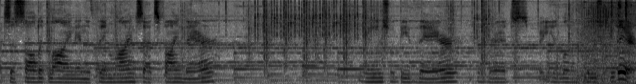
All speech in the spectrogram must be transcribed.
That's a solid line and a thin line, so that's fine there. Greens would be there, and reds, yellow, and blues would be there.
